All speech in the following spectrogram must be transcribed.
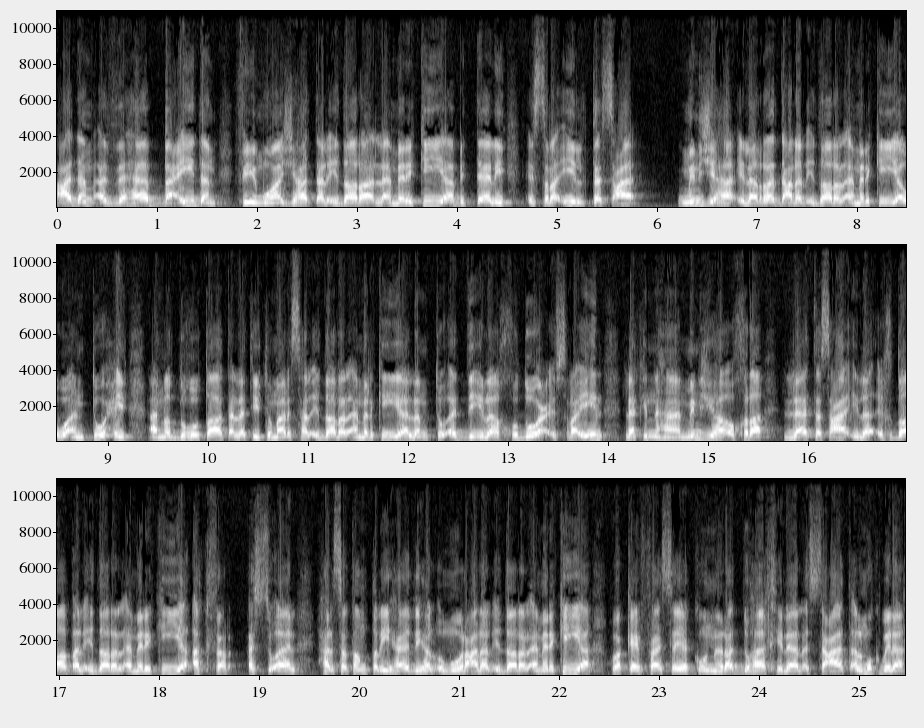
عدم الذهاب بعيدا في مواجهة الإدارة الأمريكية بالتالي إسرائيل تسعى من جهة إلى الرد على الإدارة الأمريكية وأن توحي أن الضغوطات التي تمارسها الإدارة الأمريكية لم تؤدي إلى خضوع إسرائيل لكنها من جهة أخرى لا تسعى إلى إغضاب الإدارة الأمريكية أكثر. السؤال هل ستنطلي هذه الأمور على الإدارة الأمريكية؟ وكيف سيكون ردها خلال الساعات المقبلة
